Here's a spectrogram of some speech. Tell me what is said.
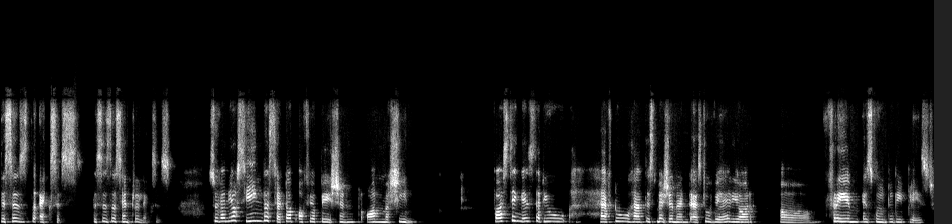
This is the axis. This is the central axis. So when you're seeing the setup of your patient on machine, first thing is that you have to have this measurement as to where your uh, frame is going to be placed.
